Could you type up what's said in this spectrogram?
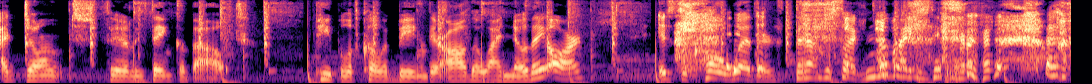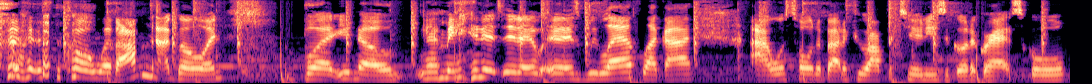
I don't fairly think about people of color being there, although I know they are it's the cold weather. But I'm just like, nobody's there. it's the cold weather. I'm not going. But you know, I mean, it, it, as we laugh, like I, I was told about a few opportunities to go to grad school,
